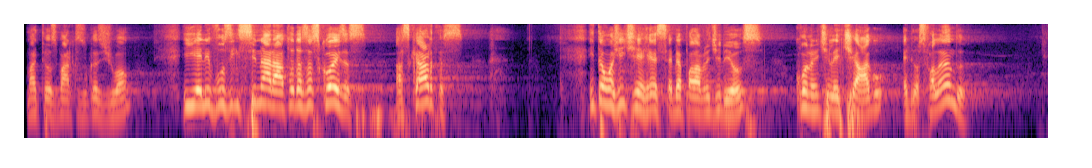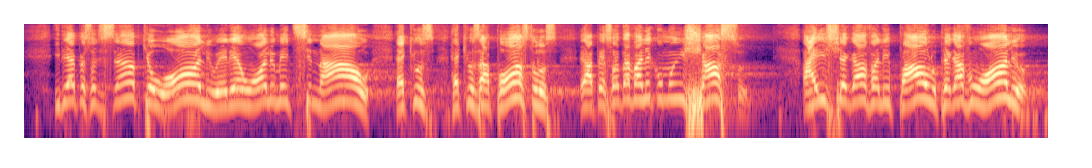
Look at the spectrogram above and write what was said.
Mateus, Marcos, Lucas e João, e ele vos ensinará todas as coisas, as cartas. Então a gente recebe a palavra de Deus, quando a gente lê Tiago, é Deus falando. E daí a pessoa diz, não, porque o óleo, ele é um óleo medicinal, é que os, é que os apóstolos, a pessoa estava ali como um inchaço. Aí chegava ali Paulo, pegava um óleo.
